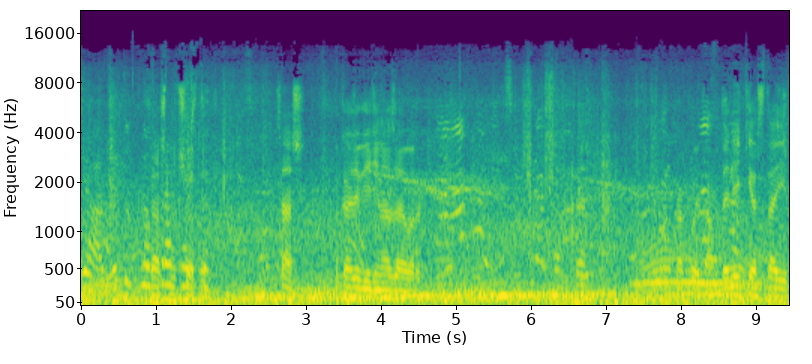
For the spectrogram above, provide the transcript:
Дядя тут нас Саш, ну что ты? пропустит. Саш, покажи, где динозавр. Да. О, какой там вдалеке стоит.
